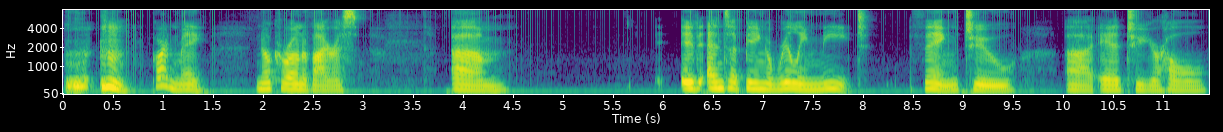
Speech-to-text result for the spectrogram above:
pardon me, no coronavirus, um, it ends up being a really neat thing to uh, add to your whole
